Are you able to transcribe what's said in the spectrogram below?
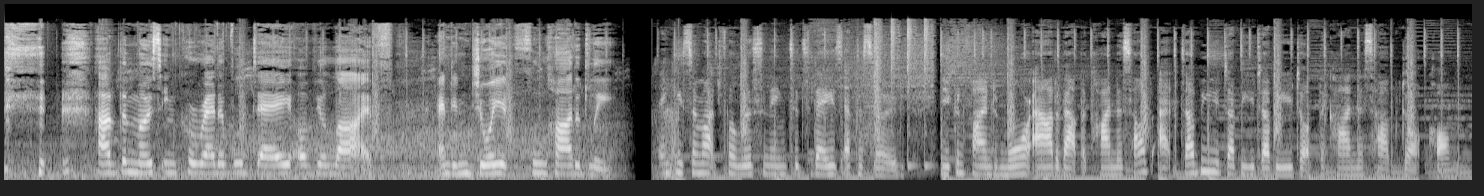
have the most incredible day of your life and enjoy it full heartedly. Thank you so much for listening to today's episode. You can find more out about the Kindness Hub at www.thekindnesshub.com.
